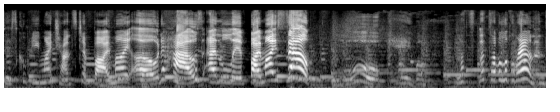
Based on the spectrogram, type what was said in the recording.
This could be my chance to buy my own house and live by myself. Okay. Well let's let's have a look around and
